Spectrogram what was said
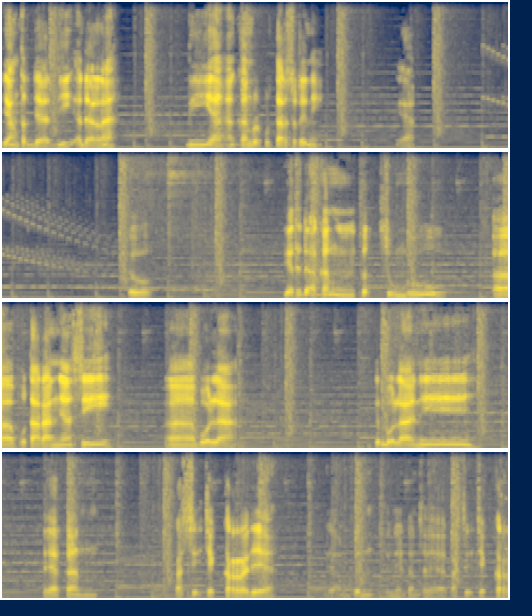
yang terjadi adalah dia akan berputar seperti ini. Ya. Tuh dia tidak akan mengikut sumbu uh, putarannya si uh, bola. Mungkin bola ini saya akan kasih checker aja ya. Ya mungkin ini akan saya kasih checker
